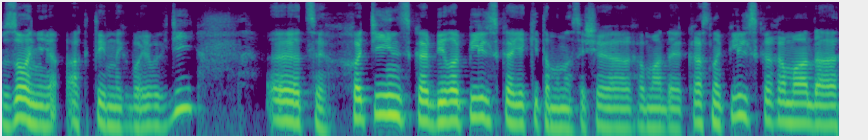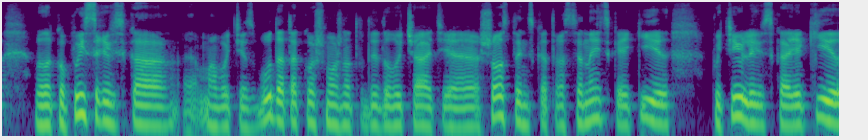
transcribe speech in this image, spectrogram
в зоні активних бойових дій. Е, Це Хотінська, Білопільська, які там у нас ще громади, Краснопільська громада, Великописарівська, е, мабуть, із Буда також можна туди долучати, е, Шостинська, Тростяницька, які Путівлівська, які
